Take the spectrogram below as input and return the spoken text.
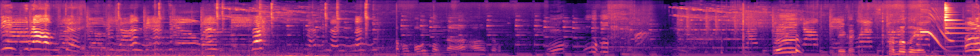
미끄럼틀. 뭐 먹을 거 없나? 아, 배고파. 응? 오. 응. 내가 다 먹어야지. 아,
